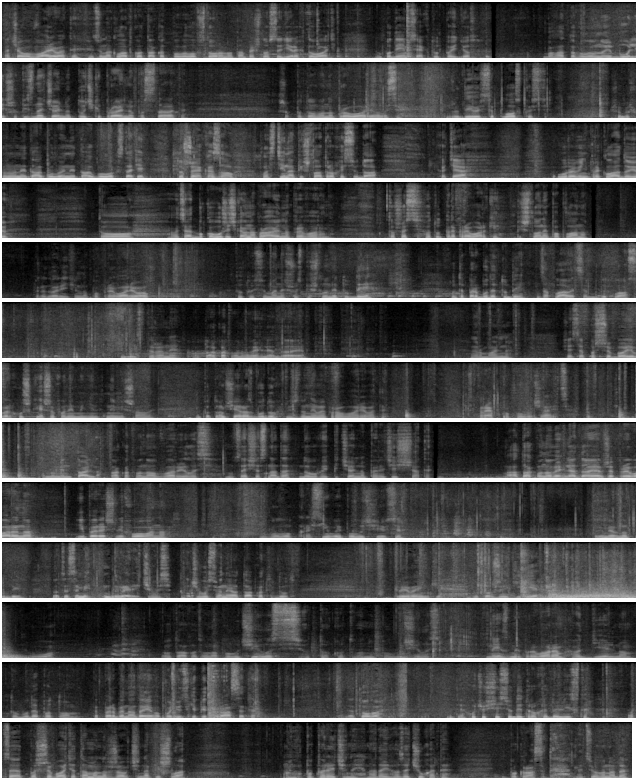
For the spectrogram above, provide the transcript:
почав обварювати і цю накладку отак от повело в сторону, там прийшлося тоді рихтувати. Ну, подивимося, як тут пойде. Багато головної болі, щоб ізначально точки правильно поставити. Щоб потім воно проварювалося. Вже дивишся плоскость. Щоб воно не так було і не так було. Кстати, то, що я казав, пластина пішла трохи сюди. Хоча уровень прикладою, то оця боковушечка вона правильно приварена. То щось отут при приварці пішло не по плану. Предварительно поприварював. Тут ось у мене щось пішло не туди. Ну тепер буде туди. Заплавиться, буде клас. З цієї сторони. Отак от воно виглядає. Нормально. Зараз я пошибаю верхушки, щоб вони мені не мішали. І потім ще раз буду між ними проварювати. Крепко виходить. Монументально. Так от воно обварилось. Ну це зараз треба довго і печально перечищати. А так воно виглядає вже приварено і перешліфовано. Уголок красивий вийшов. Примерно туди. Це самі двері чогось. Чогось вони отак от йдуть. Кривенькі. Ну то вже які є. О. Отак от воно вийшло. Отак от воно вийшло. Низ ми приваримо віддільно, то буде потім. Тепер би треба його по-людськи підкрасити. Для того от я хочу ще сюди трохи долізти. Оце от пошивати, а там вона ржавчина пішла. Поперечений. Треба його зачухати і покрасити. Для цього треба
